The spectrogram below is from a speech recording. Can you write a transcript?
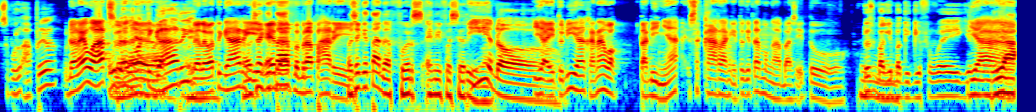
10 April Udah lewat. Udah lewat tiga hari. Udah lewat tiga hari. Harusnya Eh, kita- udah beberapa hari. Maksudnya kita ada first anniversary. Iya Pak. dong. Iya itu dia karena waktu tadinya sekarang itu kita mau ngabas itu. Terus bagi-bagi giveaway gitu. Iya. Iya.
